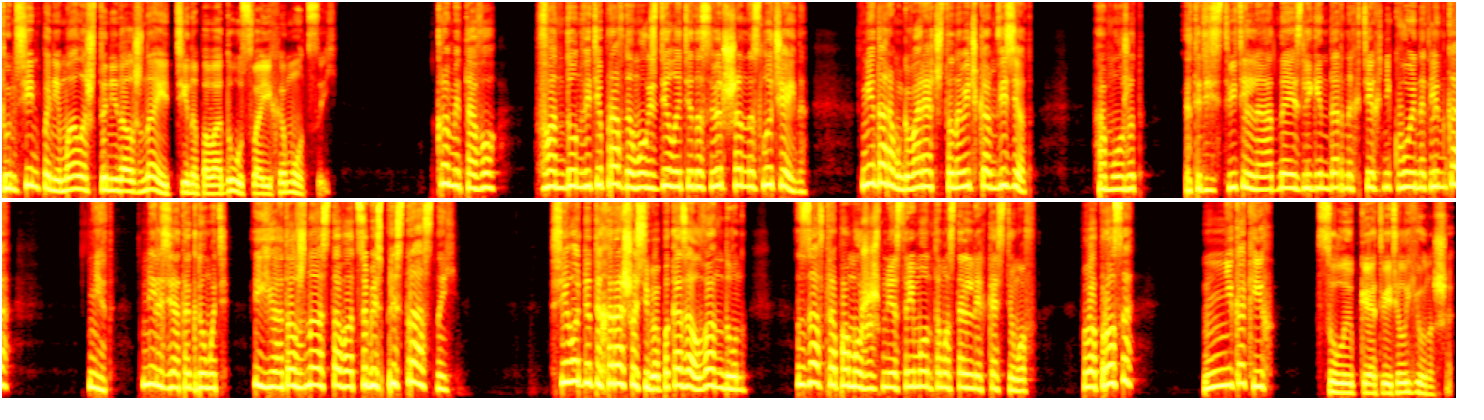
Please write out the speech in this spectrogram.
Тунсинь понимала, что не должна идти на поводу у своих эмоций. Кроме того, Ван Дун ведь и правда мог сделать это совершенно случайно. Недаром говорят, что новичкам везет. А может, это действительно одна из легендарных техник воина клинка? Нет, нельзя так думать. Я должна оставаться беспристрастной. Сегодня ты хорошо себя показал, Ван Дун. Завтра поможешь мне с ремонтом остальных костюмов. Вопросы? Никаких, с улыбкой ответил юноша.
